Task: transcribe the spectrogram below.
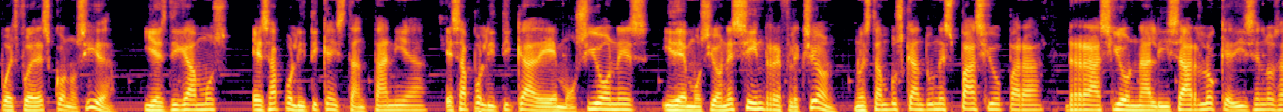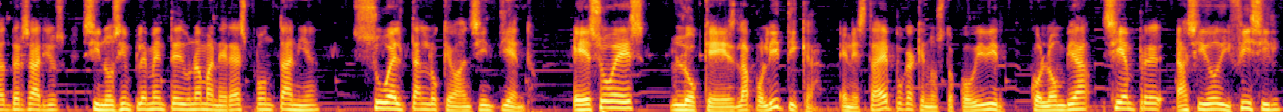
pues fue desconocida y es digamos esa política instantánea, esa política de emociones y de emociones sin reflexión. No están buscando un espacio para racionalizar lo que dicen los adversarios, sino simplemente de una manera espontánea sueltan lo que van sintiendo. Eso es lo que es la política en esta época que nos tocó vivir. Colombia siempre ha sido difícil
